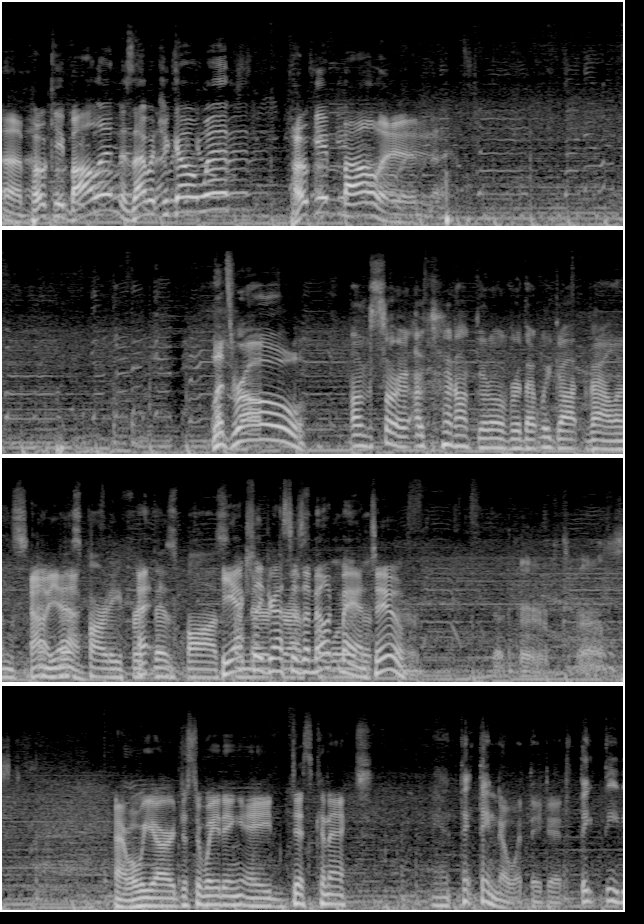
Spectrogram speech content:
Uh, Pokeballin'? Is that what you're going with? Pokeballin'. Let's roll. I'm sorry, I cannot get over that we got Valens Oh, in yeah. this party for Uh, this boss. he actually they're dressed as a dressed milkman, too. they're- that they're dressed. All right, well, we are just awaiting a disconnect. Man, they, they know what they did. They, they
